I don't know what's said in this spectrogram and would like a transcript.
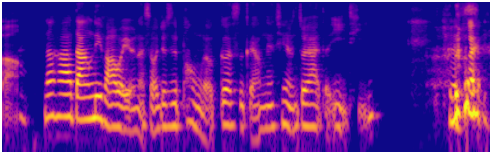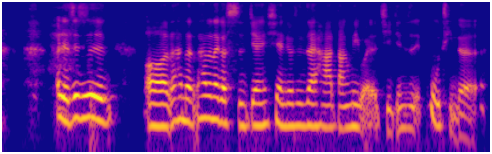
啊。那他当立法委员的时候，就是碰了各式各样年轻人最爱的议题。对，而且就是呃他的他的那个时间线，就是在他当立委的期间，就是不停的。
